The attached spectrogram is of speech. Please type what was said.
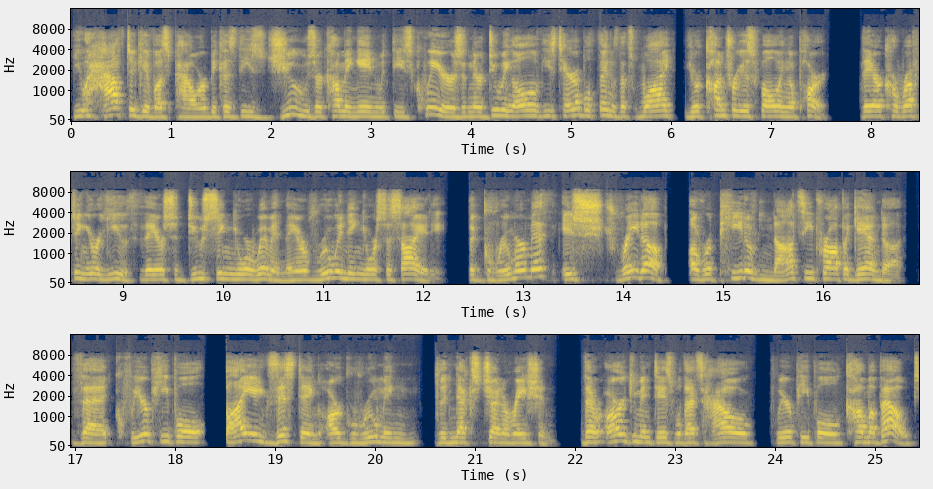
you have to give us power because these Jews are coming in with these queers and they're doing all of these terrible things. That's why your country is falling apart. They are corrupting your youth. They are seducing your women. They are ruining your society. The groomer myth is straight up a repeat of Nazi propaganda that queer people, by existing, are grooming the next generation. Their argument is, well, that's how queer people come about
